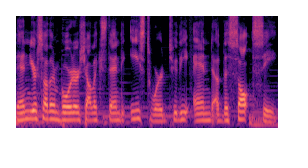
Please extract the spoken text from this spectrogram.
Then your southern border shall extend eastward to the end of the Salt Sea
